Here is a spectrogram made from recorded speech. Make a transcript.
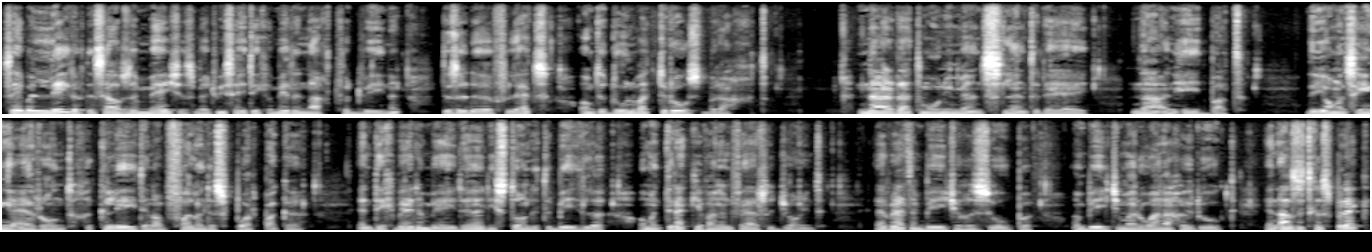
Zij beledigden zelfs de meisjes met wie zij tegen middernacht verdwenen tussen de flats om te doen wat troost bracht. Naar dat monument slenterde hij na een heet bad. De jongens hingen er rond, gekleed in opvallende sportpakken. En dicht bij de meiden, die stonden te bedelen om een trekje van een verse joint. Er werd een beetje gezopen, een beetje marijuana gerookt. En als het gesprek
